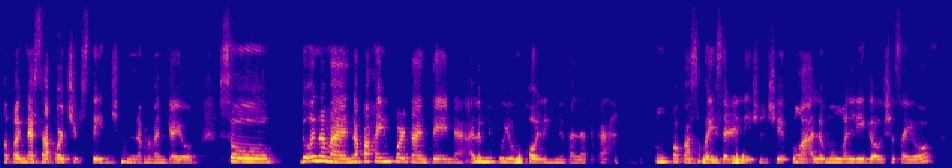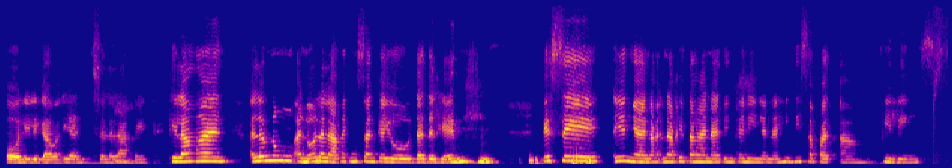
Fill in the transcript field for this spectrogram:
kapag nasa courtship stage naman kayo. So, doon naman, napaka-importante na alam niyo po yung calling niyo talaga. Kung papasok kayo sa relationship, kung alam mong manligaw siya sa'yo, o liligawan, yan, sa lalaki. Kailangan, alam nung ano, lalaki kung saan kayo dadalhin. Kasi, ayun nga, nakita nga natin kanina na hindi sapat ang feelings.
